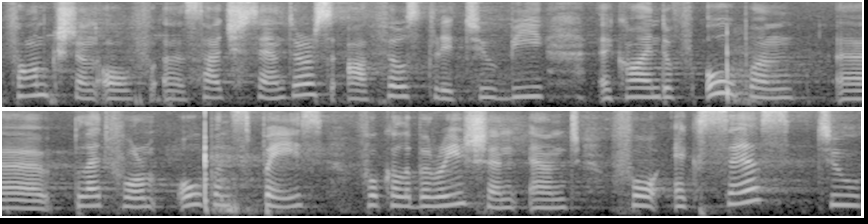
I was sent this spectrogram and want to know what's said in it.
function of uh, such centers are firstly to be a kind of open uh, platform, open space for collaboration and for access to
